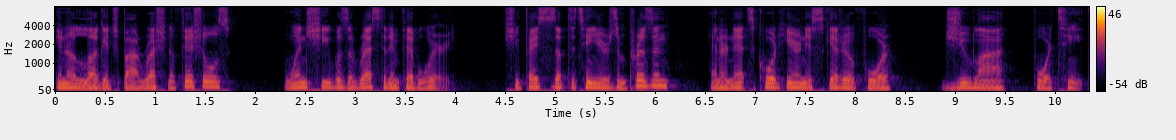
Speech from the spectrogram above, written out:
in her luggage by Russian officials when she was arrested in February. She faces up to 10 years in prison, and her next court hearing is scheduled for July 14th.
